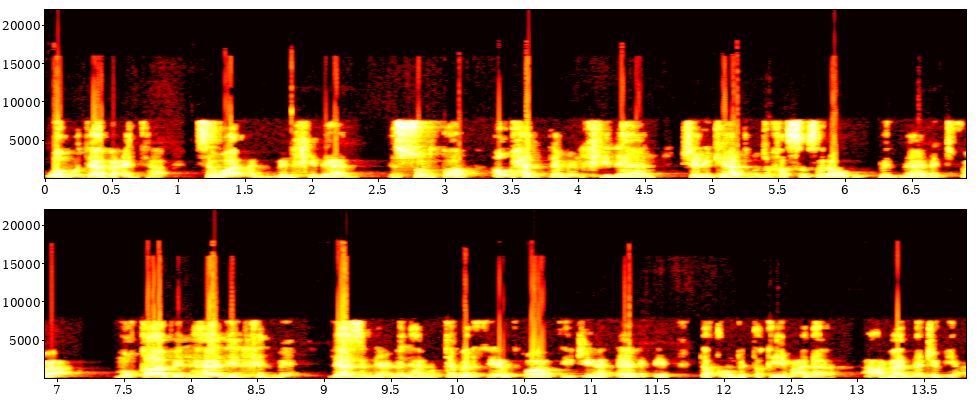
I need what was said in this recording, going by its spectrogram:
ومتابعتها سواء من خلال السلطة أو حتى من خلال شركات متخصصة. لو بدنا ندفع مقابل هذه الخدمة لازم نعملها من قبل third party جهة ثالثة تقوم بالتقييم على أعمالنا جميعا.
